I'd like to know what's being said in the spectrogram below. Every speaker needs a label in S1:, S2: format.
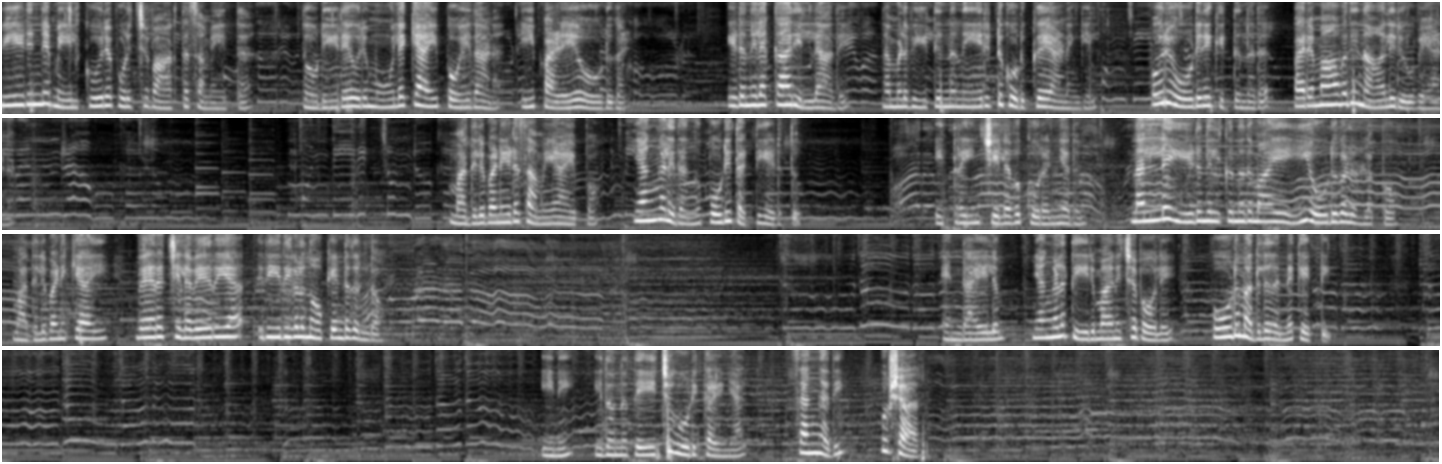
S1: വീടിന്റെ മേൽക്കൂര പൊളിച്ച് വാർത്ത സമയത്ത് തൊടിയുടെ ഒരു മൂലയ്ക്കായി പോയതാണ് ഈ പഴയ ഓടുകൾ. ഇടനിലക്കാരില്ലാതെ നമ്മൾ വീട്ടിൽ നിന്ന് നേരിട്ട് കൊടുക്കുകയാണെങ്കിൽ ഒരു ഓടിന് കിട്ടുന്നത് പരമാവധി നാല് രൂപയാണ്. മതിൽ പണിയുടെ സമയമായപ്പോൾ ഞങ്ങൾ ഇതങ്ങ് പൊടി തട്ടിയെടുത്തു. ഇത്രയും ചിലവ് കുറഞ്ഞതും നല്ല ഈട് നിൽക്കുന്നതുമായ ഈ ഓടുകൾ മതിൽ പണിക്കായി വേറെ ചിലവേറിയ രീതികൾ നോക്കേണ്ടതുണ്ടോ? എന്തായാലും ഞങ്ങൾ തീരുമാനിച്ച പോലെ ഓടുമതിൽ തന്നെ കെട്ടി. ഇനി ഇതൊന്ന് തേച്ചു കൂടിക്കഴിഞ്ഞാൽ സംഗതി ഉഷാർ.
